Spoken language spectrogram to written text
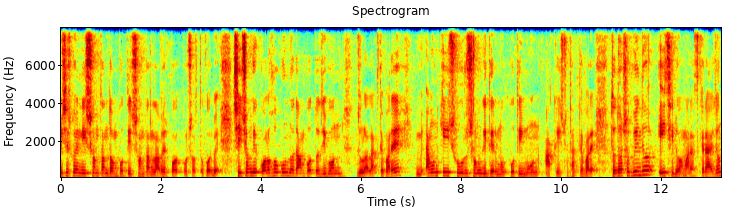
বিশেষ করে নিঃসন্তান দম্পতির সন্তান লাভের পথ প্রশস্ত করবে। সেই সঙ্গে কলহপূর্ণ দাম্পত্য জীবন জোড়া লাগতে পারে। এমনকি সুর সঙ্গীতের প্রতি মন আকৃষ্ট থাকতে পারে। তো দর্শকবৃন্দ, এই ছিল আমার আজকের আয়োজন।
